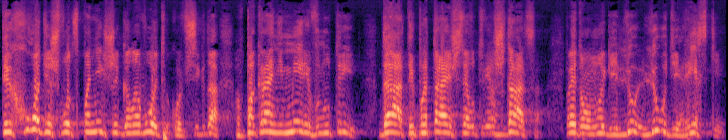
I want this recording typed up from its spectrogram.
Ты ходишь вот с поникшей головой такой всегда, по крайней мере внутри. Да, ты пытаешься утверждаться. Поэтому многие лю- люди резкие,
